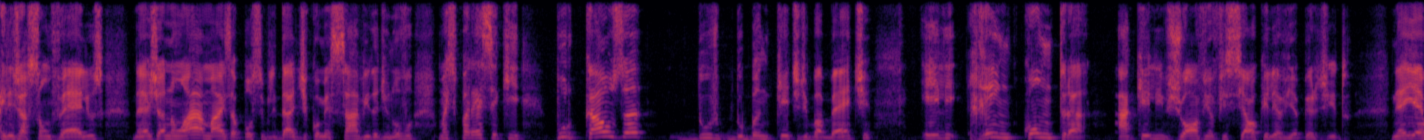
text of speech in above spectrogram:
eles já são velhos, né? já não há mais a possibilidade de começar a vida de novo, mas parece que por causa do, do banquete de Babette, ele reencontra aquele jovem oficial que ele havia perdido. Né? E, é,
